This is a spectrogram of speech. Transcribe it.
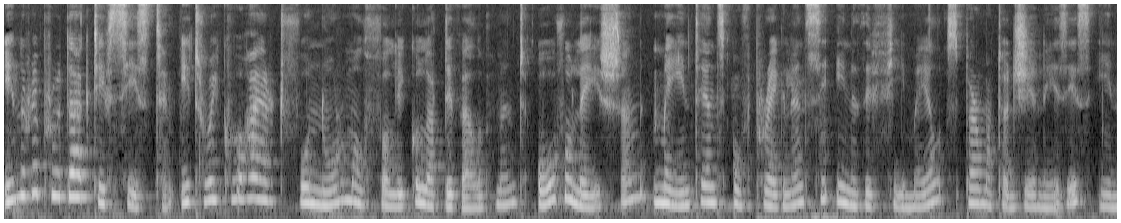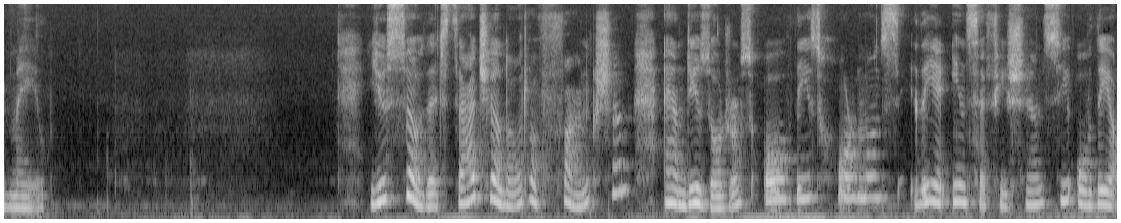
In reproductive system, it required for normal follicular development, ovulation, maintenance of pregnancy in the female, spermatogenesis in male you saw that such a lot of function and disorders of these hormones, their insufficiency or their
